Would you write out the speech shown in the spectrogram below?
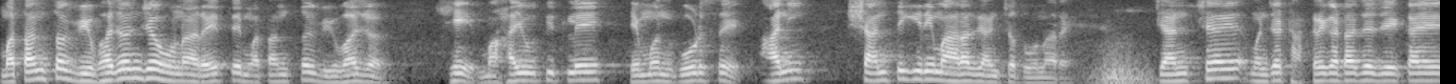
मतांचं विभाजन जे होणार आहे ते मतांचं विभाजन हे महायुतीतले हेमंत गोडसे आणि शांतिगिरी महाराज यांच्यात होणार आहे. ज्यांचे म्हणजे ठाकरे गटाचे जे काय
